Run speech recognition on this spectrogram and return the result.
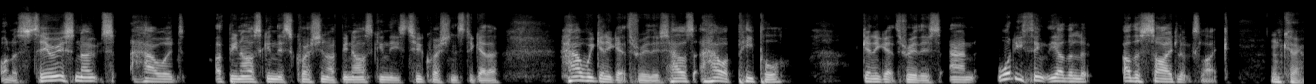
on a serious note, Howard, I've been asking this question. I've been asking these two questions together. how are we going to get through this? How's how are people going to get through this? And what do you think the other look, other side looks like? Okay,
